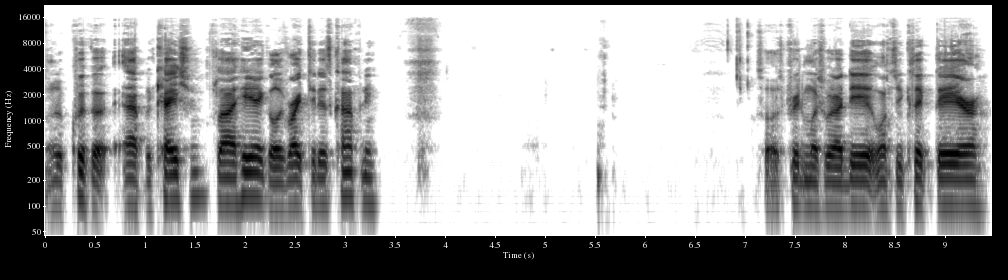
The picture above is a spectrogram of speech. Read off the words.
A little quicker application. fly here, goes right to this company. So it's pretty much what I did. Once you click there,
